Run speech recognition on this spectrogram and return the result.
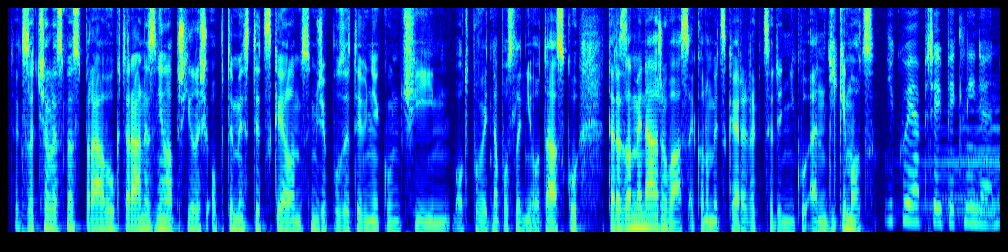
Tak začali jsme zprávou, která nezněla příliš optimisticky, ale myslím, že pozitivně končí odpověď na poslední otázku. Tereza Minářová z ekonomické redakce Deníku N. Díky moc. Děkuji a přeji pěkný den.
